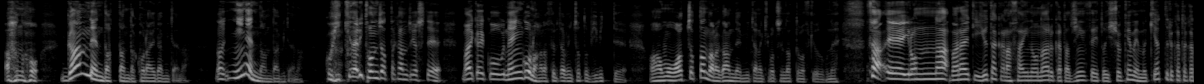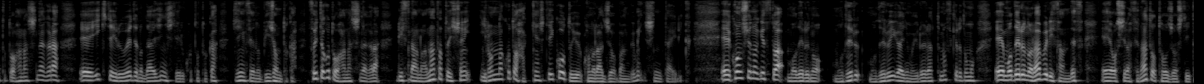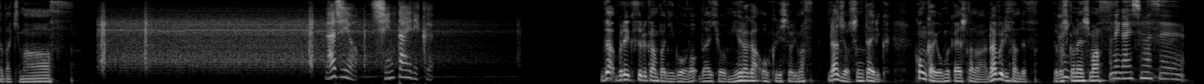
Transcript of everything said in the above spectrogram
あの元年だったんだこの間みたいな。2年なんだみたいな。こういきなり飛んじゃった感じがして毎回こう年号の話するためにちょっとビビってああもう終わっちゃったんだな元年みたいな気持ちになってますけどもね。さあ、えーいろんなバラエティ豊かな才能のある方人生と一生懸命向き合ってる方々と話しながら、えー生きている上での大事にしていることとか人生のビジョンとかそういったことを話ししながらリスナーのあなたと一緒にいろんなことを発見していこうというこのラジオ番組「新大陸」えー今週のゲストはモデルのモデルモデル以外にもいろいろやってますけれども、えーモデルのラブリさんです、えーお知らせの後登場していただきます。ラジオ新大陸。ザ・ブレイクスルーカンパニー GO の代表三浦がお送りしております。ラジオ新大陸。今回お迎えしたのはラブリさんですよろしくお願いします、お願いします。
